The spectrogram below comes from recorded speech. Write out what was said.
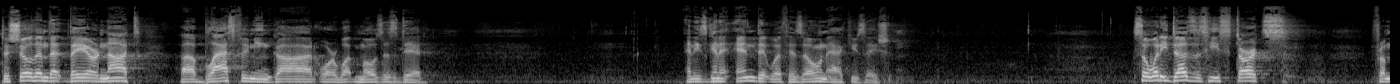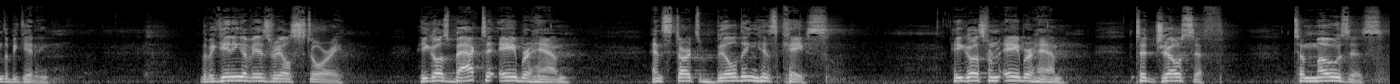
to show them that they are not uh, blaspheming God or what Moses did. And he's going to end it with his own accusation. So, what he does is he starts from the beginning the beginning of Israel's story. He goes back to Abraham and starts building his case. He goes from Abraham to Joseph to Moses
